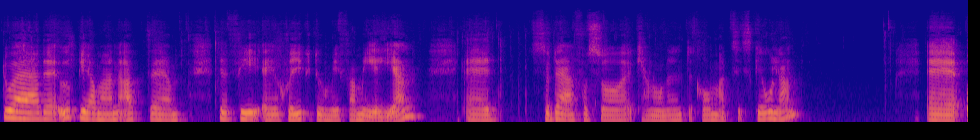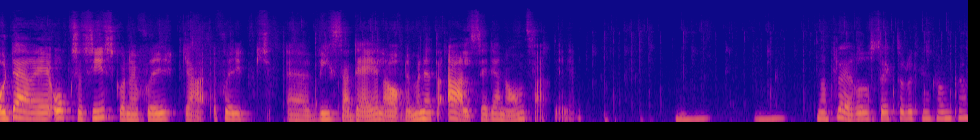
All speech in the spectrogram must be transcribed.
Då är det, uppger man att eh, det är sjukdom i familjen. Så därför så kan hon inte komma till skolan. Eh, och där är också syskonen sjuka, sjuk eh, vissa delar av det men inte alls i den omfattningen. Några fler ursäkter du kan komma på?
